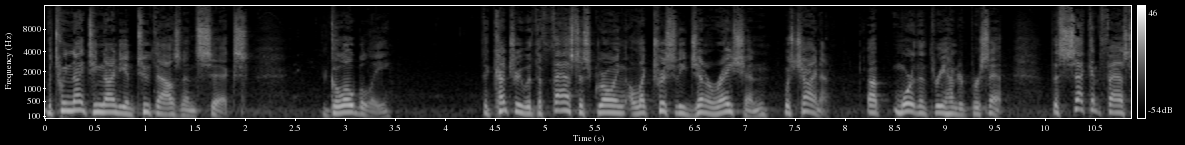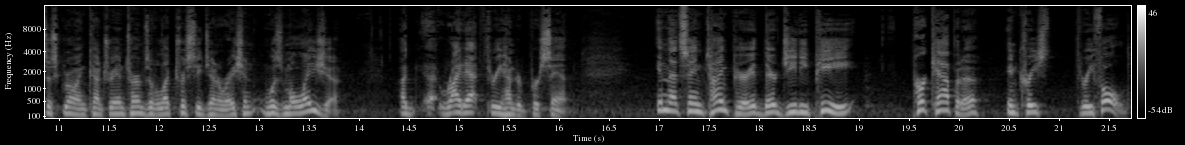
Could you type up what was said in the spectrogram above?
between 1990 and 2006, globally, the country with the fastest growing electricity generation was China, up more than 300 percent. The second fastest growing country in terms of electricity generation was Malaysia, uh, right at 300 percent in that same time period, their GDP per capita increased threefold.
